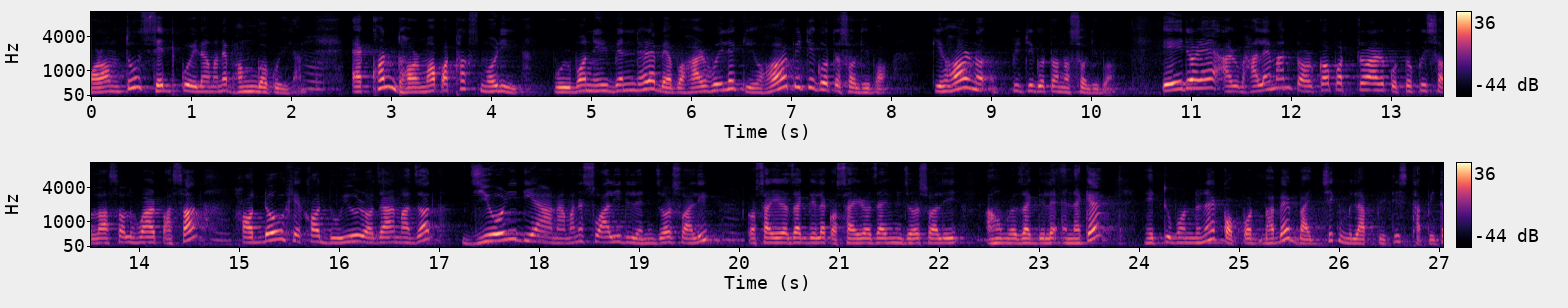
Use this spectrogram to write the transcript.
মৰমটো ছেদ কৰিলা মানে ভংগ কৰিলা। এখন ধৰ্মপথক স্মৰি পূৰ্ব নিৰ্বন্ধেৰে ব্যৱহাৰ কৰিলে কিহৰ প্ৰীতিগত চলিব? কিহৰ ন প্ৰীতিগত নচলিব? এইদৰে আৰু ভালেমান তৰ্ক পত্ৰ আৰু কটকী চলাচল হোৱাৰ পাছত সদৌ শেষত দুয়ো ৰজাৰ মাজত জীয়ৰী দিয়া অনা মানে ছোৱালী দিলে নিজৰ ছোৱালী কছাৰী ৰজাক দিলে কছাৰী ৰজাই নিজৰ ছোৱালী আহোম ৰজাক দিলে এনেকৈ সেইটো বন্ধনে কপটভাৱে বাহ্যিক মিলা প্ৰীতি স্থাপিত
